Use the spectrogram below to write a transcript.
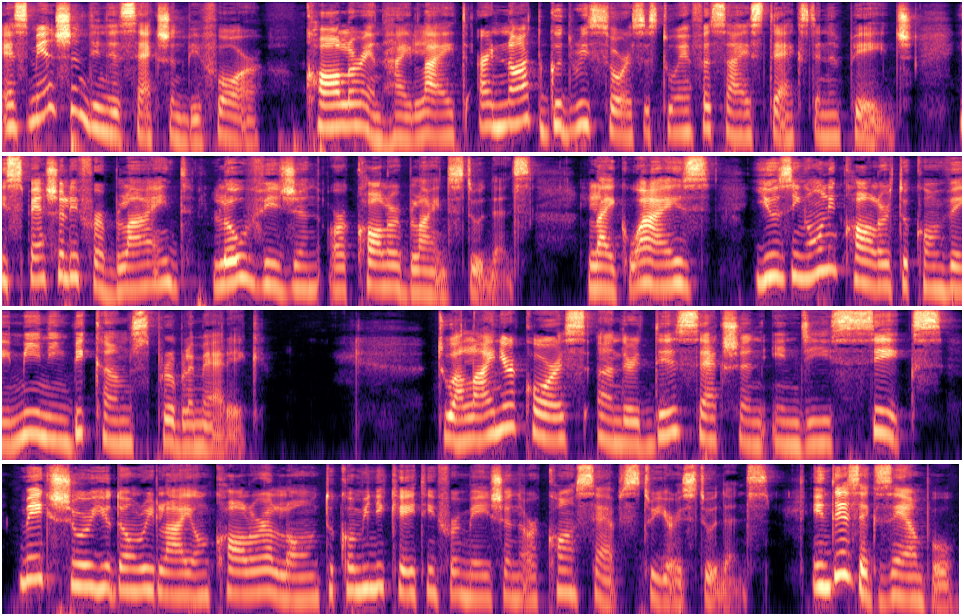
As mentioned in the section before, color and highlight are not good resources to emphasize text in a page, especially for blind, low vision, or colorblind students. Likewise, using only color to convey meaning becomes problematic. To align your course under this section in D6, make sure you don't rely on color alone to communicate information or concepts to your students. In this example,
